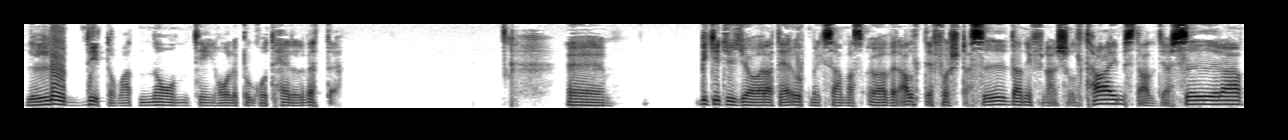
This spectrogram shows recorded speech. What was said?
luddigt om att någonting håller på att gå åt helvete. Eh, vilket ju gör att det här uppmärksammas överallt. Det är första sidan i Financial Times, Al Jazeera.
